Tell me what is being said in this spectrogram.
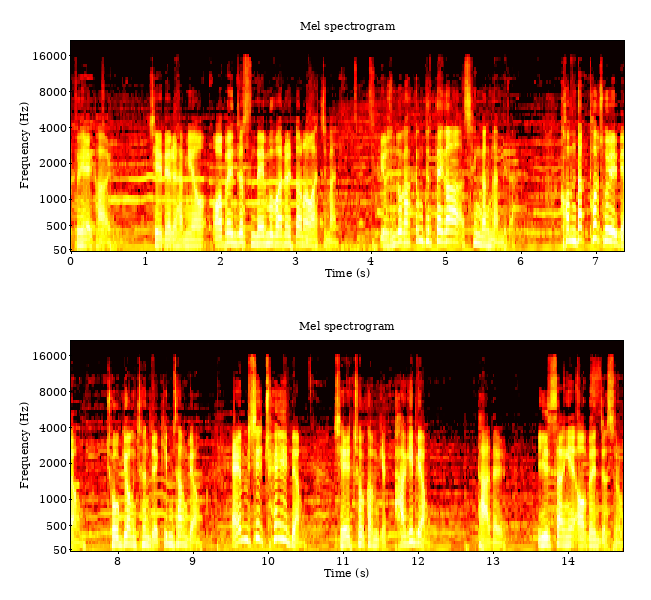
그해 가을 제대를 하며 어벤져스 내무반을 떠나왔지만 요즘도 가끔 그때가 생각납니다. 컴닥터 조혜병, 조경천재 김상병, MC 최희병, 제초 검객 박이병 다들 일상의 어벤져스로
